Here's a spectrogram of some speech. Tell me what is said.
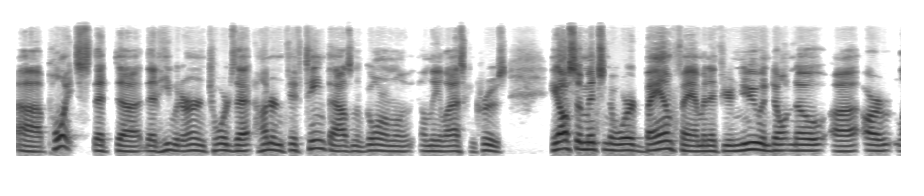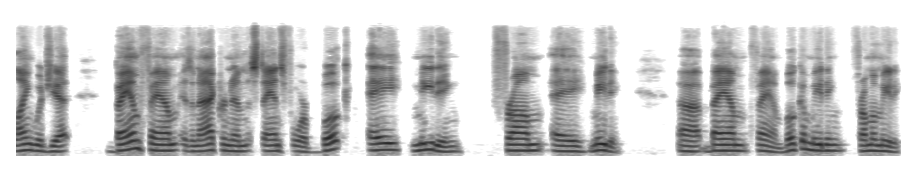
uh, points that uh, that he would earn towards that 115,000 of going on on the Alaskan cruise. He also mentioned the word BAMFAM, and if you're new and don't know uh, our language yet, BAMFAM is an acronym that stands for Book a Meeting from a Meeting. Uh, BAMFAM, book a meeting from a meeting.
